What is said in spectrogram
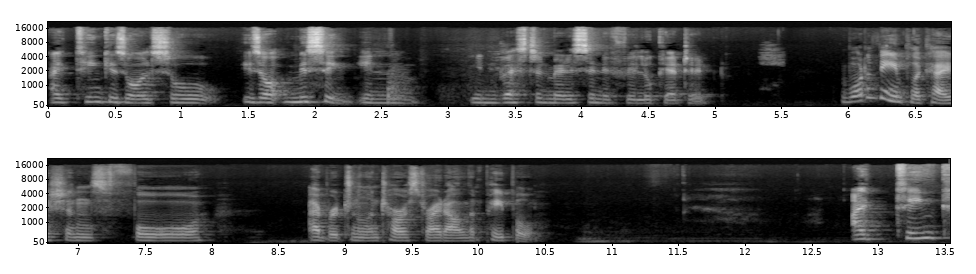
I think is also is missing in in Western medicine if we look at it. What are the implications for Aboriginal and Torres Strait Islander people? I think,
